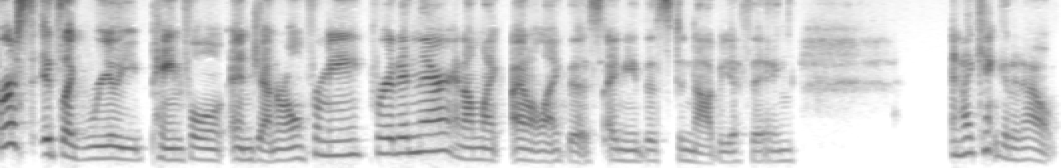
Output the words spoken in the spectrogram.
First, it's like really painful in general for me for it in there, and I'm like, I don't like this. I need this to not be a thing, and I can't get it out.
